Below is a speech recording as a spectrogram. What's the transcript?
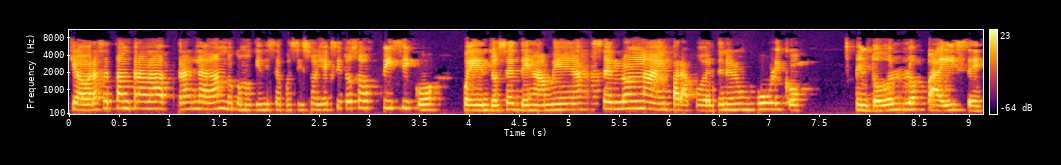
que ahora se están trasladando, como quien dice, pues si soy exitoso físico, pues entonces déjame hacerlo online para poder tener un público en todos los países.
